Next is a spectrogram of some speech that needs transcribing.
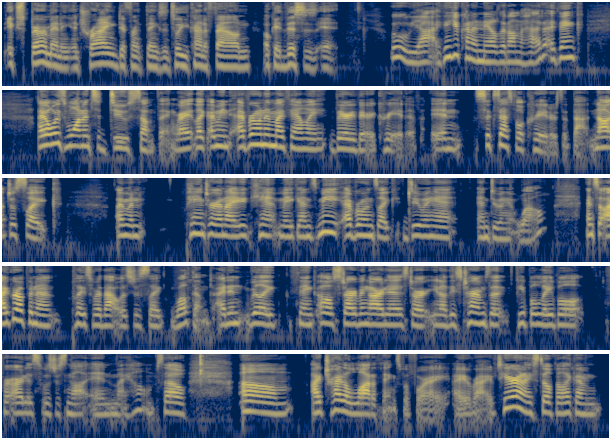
experimenting and trying different things until you kind of found, okay, this is it? Ooh, yeah. I think you kind of nailed it on the head. I think I always wanted to do something, right? Like, I mean, everyone in my family, very, very creative and successful creators at that. Not just like, I'm a painter and I can't make ends meet. Everyone's like doing it and doing it well. And so I grew up in a place where that was just like welcomed. I didn't really think, oh, starving artist or, you know, these terms that people label for artists was just not in my home. So um, I tried a lot of things before I, I arrived here, and I still feel like I'm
